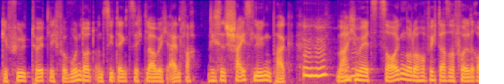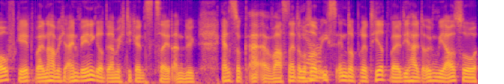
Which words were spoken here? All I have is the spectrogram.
gefühlt tödlich verwundert und sie denkt sich, glaube ich, einfach, dieses scheiß Lügenpack. Mhm. Mache ich mir jetzt Sorgen oder hoffe ich, dass er voll drauf geht, weil dann habe ich einen weniger, der mich die ganze Zeit anlügt. Ganz so äh, war es nicht, aber so Ja. habe ich es interpretiert, weil die halt irgendwie auch so,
